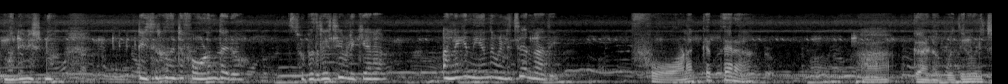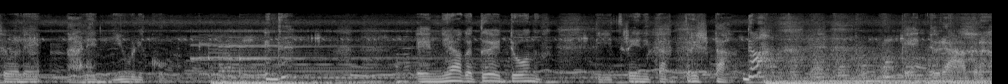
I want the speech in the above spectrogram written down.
മോനെ വിഷ്ണു ടീച്ചർക്ക് നിന്റെ ഫോണും തരൂ സുഭദ്രേച്ചി വിളിക്കാനാ. അല്ലെങ്കിൽ നീ ഒന്ന് വിളിച്ചു തന്നാ മതി. ഫോണൊക്കെ തരാ. ആ ഗണപതിനെ വിളിച്ച പോലെ നാളെ എന്നെയും വിളിക്കൂ. എന്ത്? എന്നെ അകത്ത് കയറ്റുമോന്ന് ടീച്ചറെ എനിക്ക് അത്ര ഇഷ്ടാ. എന്റെ ഒരു ആഗ്രഹ.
